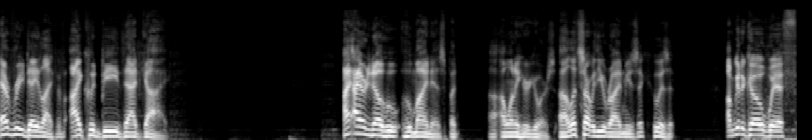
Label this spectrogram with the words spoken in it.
everyday life. If I could be that guy. I, I already know who, who mine is, but uh, I want to hear yours. Uh, let's start with you, Ryan Music. Who is it? I'm gonna go with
